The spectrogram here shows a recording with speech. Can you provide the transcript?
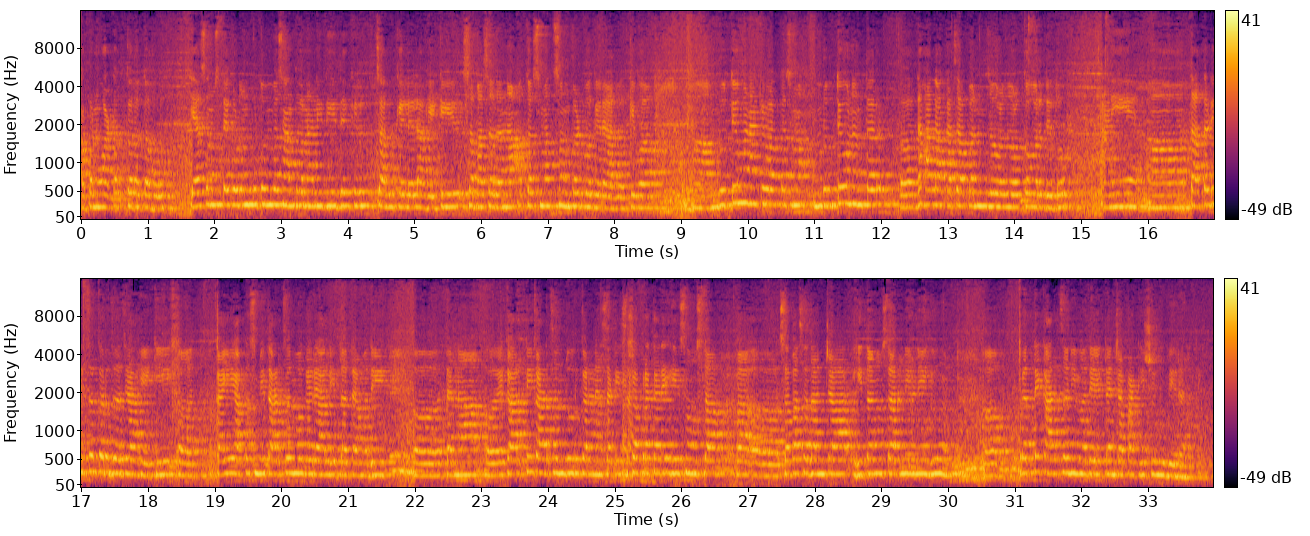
आपण वाटप करत आहोत. या संस्थेकडून कुटुंब सांत्वना निधी देखील चालू केलेला आहे की सभासदांना अकस्मात संकट वगैरे आलं किंवा मृत्यू म्हणा किंवा अकस्मात मृत्यूनंतर दहा लाखाचा आपण जवळजवळ कवर देतो. आणि तातडीचं कर्ज जे आहे की काही आकस्मिक अडचण वगैरे आली तर त्यामध्ये त्यांना एक आर्थिक अडचण दूर करण्यासाठी अशा प्रकारे ही संस्था सभासदांच्या हितानुसार निर्णय घेऊन प्रत्येक अडचणीमध्ये त्यांच्या पाठीशी उभी राहते.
